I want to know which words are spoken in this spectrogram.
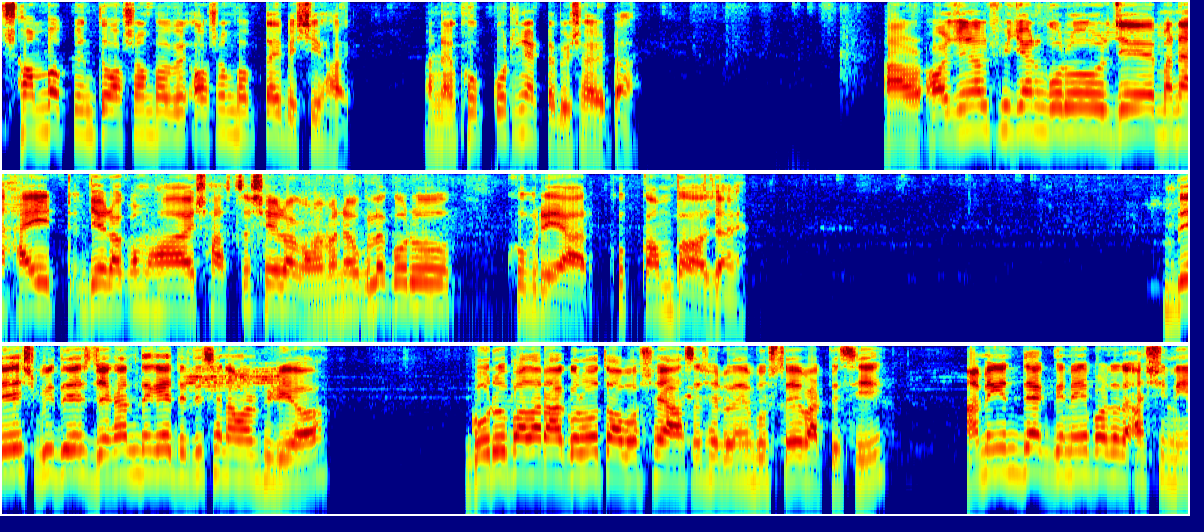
সম্ভব কিন্তু অসম্ভবে অসম্ভবটাই বেশি হয়। মানে খুব কঠিন একটা বিষয় এটা। আর অরিজিনাল ফিজিয়ান গরুর যে মানে হাইট যে রকম হয়, স্বাস্থ্য সেই রকম হয় মানে ওগুলো গরু খুব রেয়ার খুব কম পাওয়া যায়। দেশ বিদেশ যেখান থেকে দেখতেছেন আমার ভিডিও, গরু পালার আগ্রহ তো অবশ্যই আছে সেটা আমি বুঝতেই পারতেছি। আমি কিন্তু একদিন এই পর্যন্ত আসিনি।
